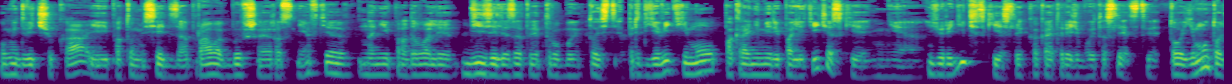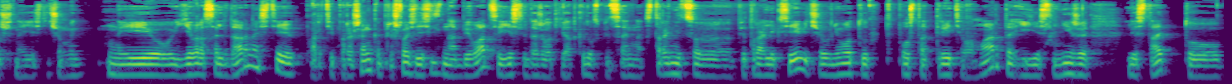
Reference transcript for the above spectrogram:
у Медведчука, и потом сеть заправок бывшая Роснефти, на ней продавали дизель из этой трубы. То есть предъявить ему, по крайней мере, политически, не юридически, если какая-то речь будет о следствии, то ему точно есть о чем. И Евросолидарности партии Порошенко пришлось действительно отбиваться. Если даже вот я открыл специально страницу Петра Алексеевича, у него тут пост от 3 марта, и если ниже листать, то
